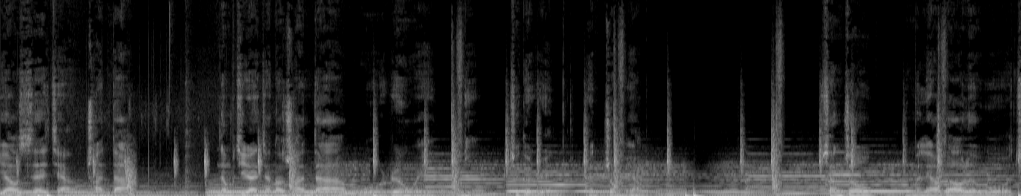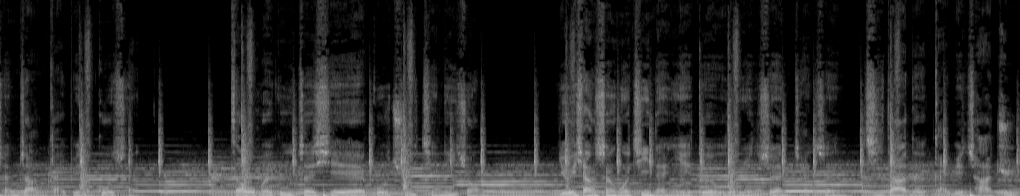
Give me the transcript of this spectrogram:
主要是在讲穿搭。那么既然讲到穿搭，我认为你这个人很重要。上周我们聊到了我成长改变的过程，在我回顾这些过去经历中，有一项生活技能也对我的人生产生极大的改变差距。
